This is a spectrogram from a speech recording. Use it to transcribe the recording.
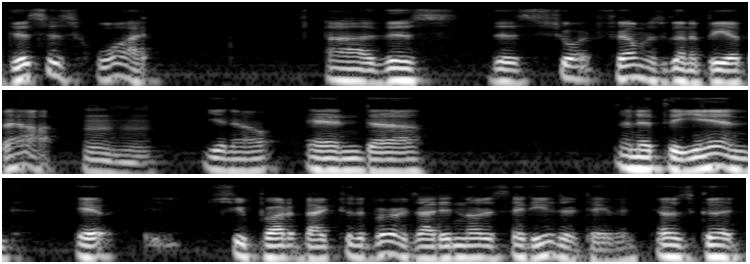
"This is what uh, this this short film is going to be about." Mm-hmm. You know, and uh, and at the end, it she brought it back to the birds. I didn't notice that either, David. It was good.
